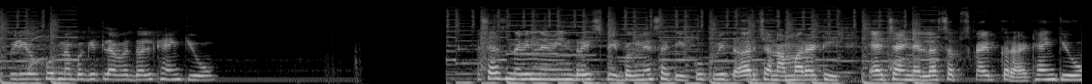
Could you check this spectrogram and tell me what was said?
व्हिडिओ पूर्ण बघितल्याबद्दल थँक्यू अशाच नवीन नवीन रेसिपी बघण्यासाठी कुक विथ अर्चना मराठी या चॅनलला सबस्क्राईब करा. थँक्यू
